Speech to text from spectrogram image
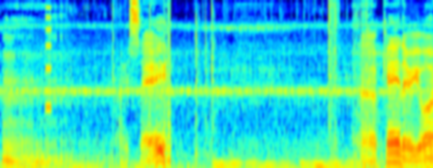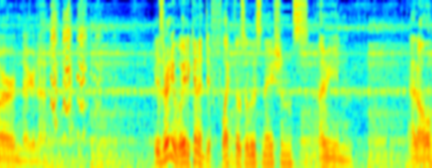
Hmm. I say. Okay, there you are. No, you're not. Is there any way to kind of deflect those hallucinations? I mean, at all?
